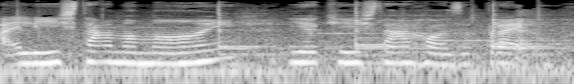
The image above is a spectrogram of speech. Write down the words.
Ali está a mamãe e aqui está a Rosa pra ela.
